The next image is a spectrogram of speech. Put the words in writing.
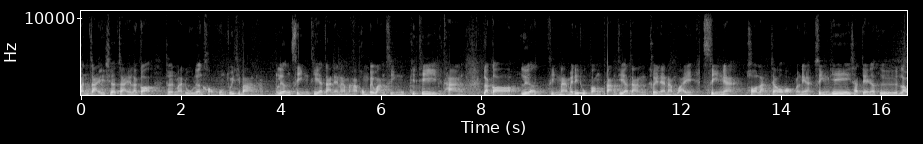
มั่นใจเชื่อใจแล้วก็เชิญมาดูเรื่องของฮวงจุ้ยที่บ้านครับเรื่องสิ่งที่อาจารย์แนะนำครับผมไปวางสิ่งผิดที่ผิดทาง แล้วก็เลือกสิ่งมาไม่ได้ถูกต้องตามที่อาจารย์เคยแนะนำไว้ สิ่งเนี่ยพอหลังจะเอาออกแล้วเนี่ยสิ่งที่ชัดเจนก็คือเรา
